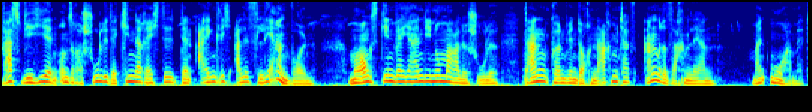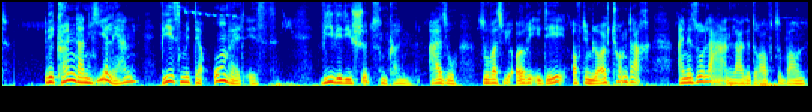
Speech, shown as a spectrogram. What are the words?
was wir hier in unserer Schule der Kinderrechte denn eigentlich alles lernen wollen. Morgens gehen wir ja in die normale Schule, dann können wir doch nachmittags andere Sachen lernen, meint Mohammed. Wir können dann hier lernen, wie es mit der Umwelt ist, wie wir die schützen können. Also sowas wie eure Idee, auf dem Leuchtturmdach eine Solaranlage draufzubauen,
